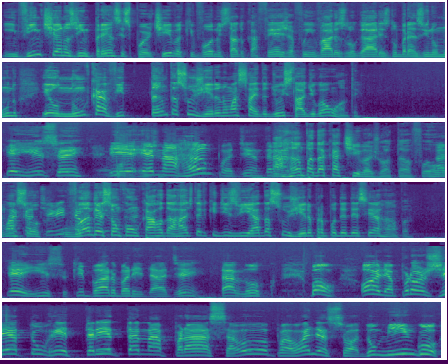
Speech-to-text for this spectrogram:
em 20 anos de imprensa esportiva que vou no Estado do Café, já fui em vários lugares no Brasil e no mundo, eu nunca vi tanta sujeira numa saída de um estádio igual ontem. Que isso, hein? E é, é na rampa de entrada? Na rampa da cativa, Jota. Foi uma cativa, então... O Wanderson com o carro da rádio teve que desviar da sujeira para poder descer a rampa. Que isso, que barbaridade, hein? Tá louco. Bom, olha, projeto Retreta na Praça. Opa, olha só, domingo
